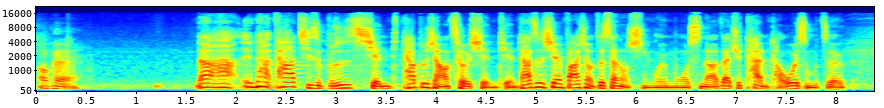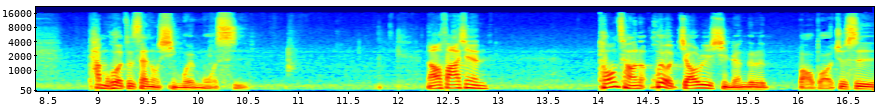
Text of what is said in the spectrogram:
OK。那他，因为他他其实不是先，他不是想要测先天，他是先发现有这三种行为模式，然后再去探讨为什么这他们会有这三种行为模式，然后发现通常会有焦虑型人格的宝宝，就是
